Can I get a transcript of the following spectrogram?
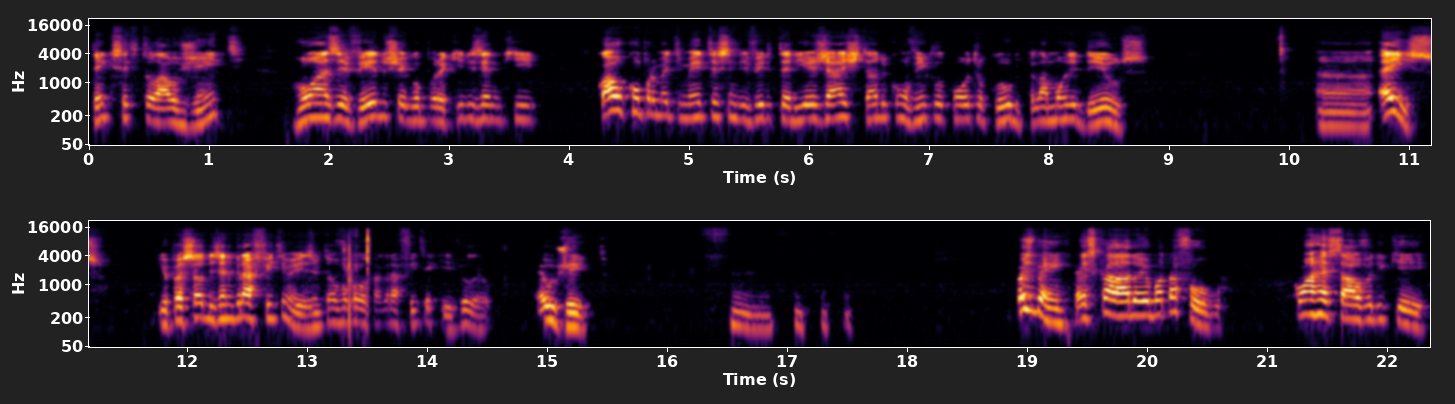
tem que ser titular urgente. Juan Azevedo chegou por aqui dizendo que qual o comprometimento esse indivíduo teria já estando com vínculo com outro clube, pelo amor de Deus. É isso. E o pessoal dizendo grafite mesmo, então eu vou colocar grafite aqui, viu, Léo? É o jeito. Pois bem, tá escalado aí o Botafogo. Com a ressalva de que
